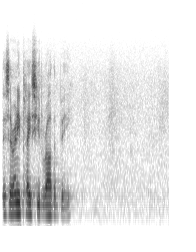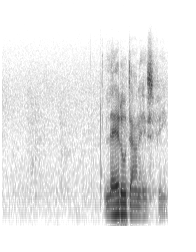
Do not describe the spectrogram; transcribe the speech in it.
Is there any place you'd rather be? Lay it all down at his feet.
